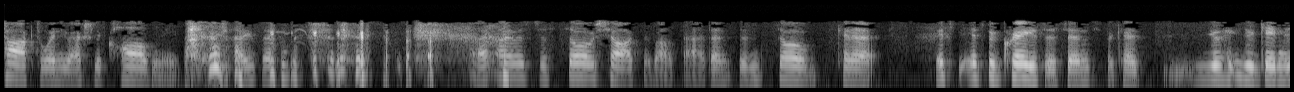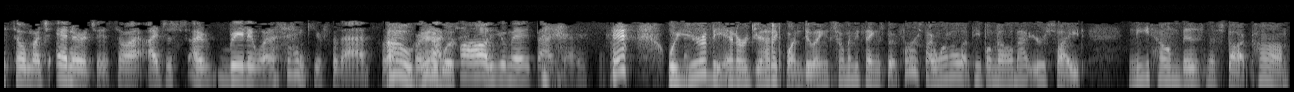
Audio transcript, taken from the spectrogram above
shocked when you actually called me back then. I, I was just so shocked about that and, and so of it's it's been crazy since because you you gave me so much energy. So I, I just I really want to thank you for that for, oh, for good. that well, call you made back then. well, you're the energetic one doing so many things. But first, I want to let people know about your site. NeatHomeBusiness.com.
